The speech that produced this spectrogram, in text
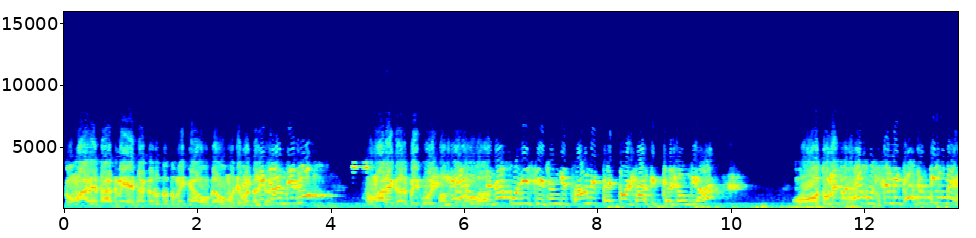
तुम्हारे साथ मैं ऐसा करूँ तो तुम्हें क्या होगा वो मुझे बता मैं चल काम दे दूं तुम्हारे घर पे कोई मैं फंक्शन हो उधना पुलिस स्टेशन के सामने पेट्रोल डाल के चल जाऊंगी हाँ वो तुम्हें तुम्हें पता है जो गुस्से में क्या करती हूँ मैं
